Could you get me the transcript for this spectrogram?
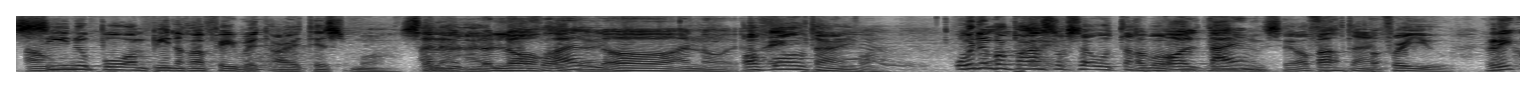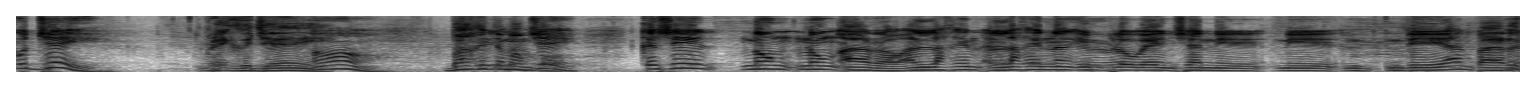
Sino po ang pinaka favorite artist mo sa Ano, lahat? Local o ano? Of all time. Unang papasok sa utak Of mo. all time? Of all time, for you. Rico J. Rico J. Oh. Bakit naman po? Kasi nung nung araw, ang laki ang laki ng impluwensya ni ni hindi yan pare.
